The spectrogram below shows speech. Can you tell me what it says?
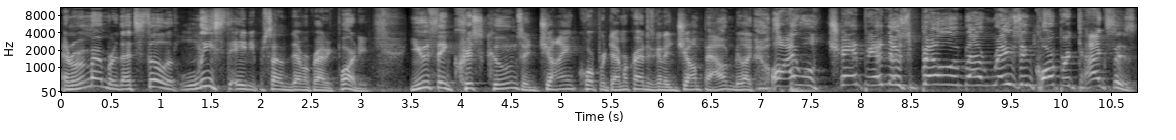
And remember, that's still at least 80% of the Democratic Party. You think Chris Coons, a giant corporate Democrat, is gonna jump out and be like, oh, I will champion this bill about raising corporate taxes.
